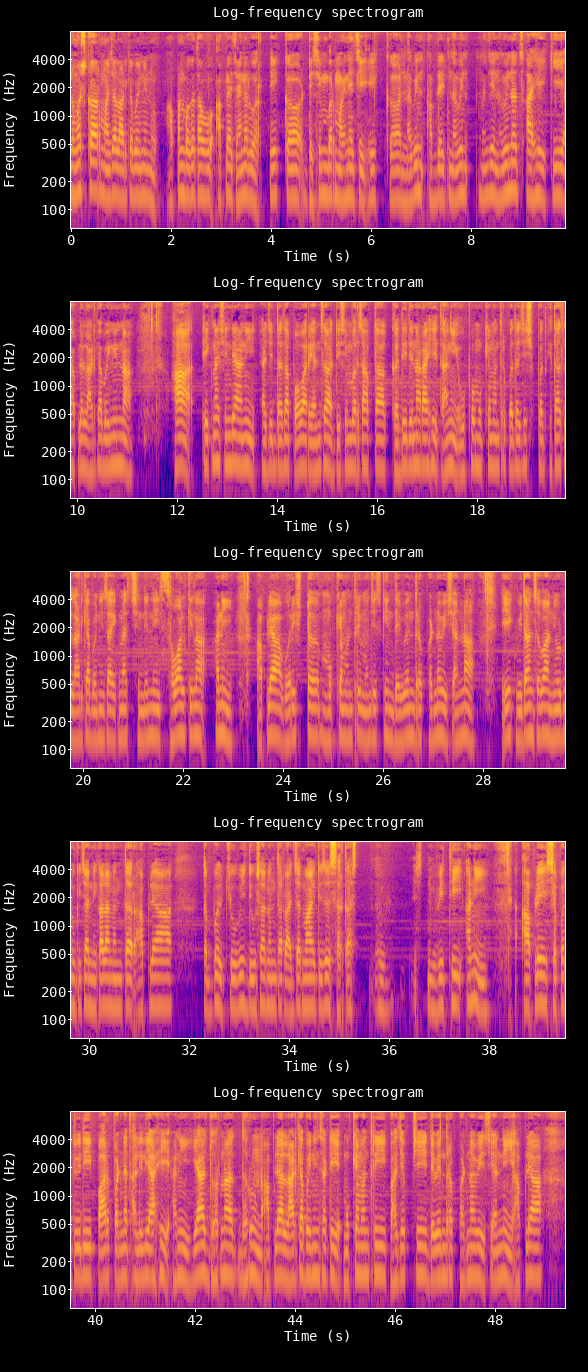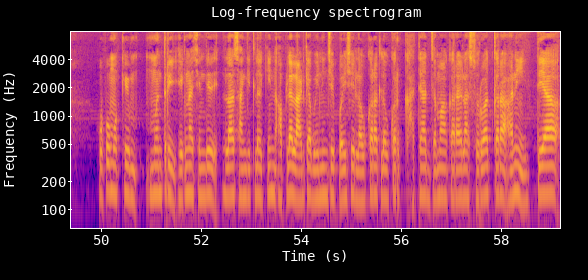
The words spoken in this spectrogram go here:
नमस्कार माझ्या लाडक्या बहिणींनो. आपण बघत आहो आपल्या चॅनलवर एक डिसेंबर महिन्याची एक नवीन अपडेट. नवीन म्हणजे नवीनच आहे की आपल्या लाडक्या बहिणींना हा एकनाथ शिंदे आणि अजितदादा पवार यांचा डिसेंबरचा हप्ता कधी देणार आहेत आणि उपमुख्यमंत्रीपदाची शपथ घेताच लाडक्या बहिणीचा एकनाथ शिंदेंनी सवाल केला आणि आपल्या वरिष्ठ मुख्यमंत्री म्हणजेच की देवेंद्र फडणवीस यांना एक विधानसभा निवडणुकीच्या निकालानंतर आपल्या तब्बल चोवीस दिवसानंतर राज्यात महायुतीचं सरकार विधी आणि आपले शपथविधी पार पडण्यात आलेली आहे आणि या धोरणा धरून आपल्या लाडक्या बहिणींसाठी मुख्यमंत्री भाजपचे देवेंद्र फडणवीस यांनी आपल्या उपमुख्यमंत्री एकनाथ शिंदेला सांगितलं की आपल्या लाडक्या बहिणींचे पैसे लवकरात लवकर खात्यात जमा करायला सुरुवात करा आणि त्या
